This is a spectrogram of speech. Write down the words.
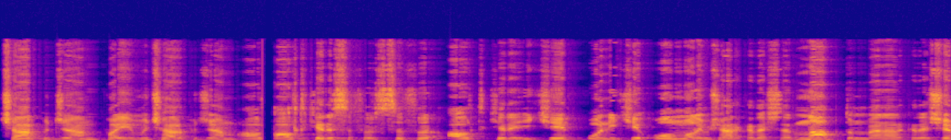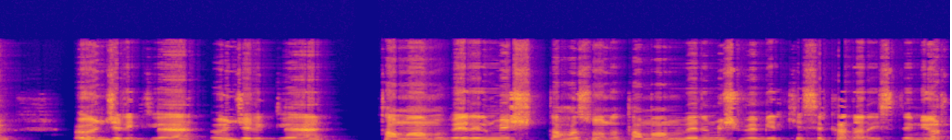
çarpacağım. Payımı çarpacağım. 6 kere 0 0. 6 kere 2 12 olmalıymış arkadaşlar. Ne yaptım ben arkadaşım? Öncelikle öncelikle tamamı verilmiş. Daha sonra tamamı verilmiş ve bir kesir kadarı isteniyor.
